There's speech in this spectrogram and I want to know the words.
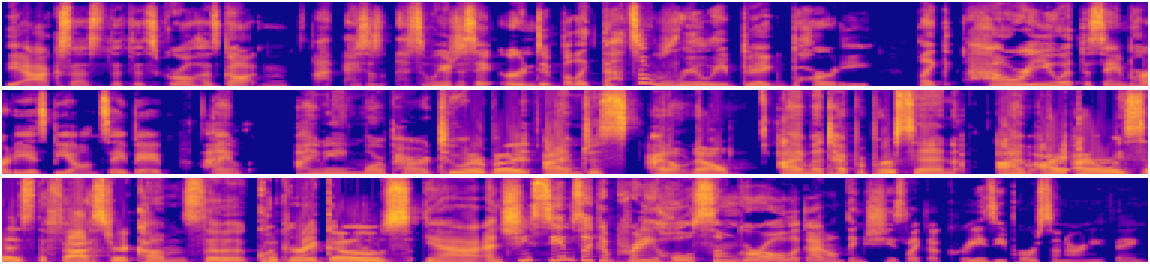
the access that this girl has gotten. It's, it's weird to say earned it, but like that's a really big party. Like, how are you at the same party as Beyonce, babe? Like, I, I mean, more power to her, but I'm just, I don't know. I'm a type of person, I'm, I, I always says the faster it comes, the quicker it goes. Yeah. And she seems like a pretty wholesome girl. Like, I don't think she's like a crazy person or anything.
